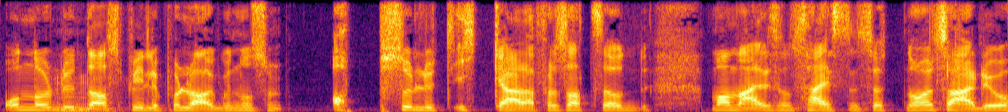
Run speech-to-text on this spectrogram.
Og når du da spiller på lag med noen som absolutt ikke er der for å satse, og man er liksom 16-17 år, så er det jo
